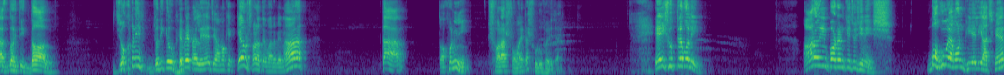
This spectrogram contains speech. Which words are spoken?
রাজনৈতিক দল, যখনই যদি কেউ ভেবে পেলে যে আমাকে কেউ সরাতে পারবে না, তার তখনই সরার সময়টা শুরু হয়ে যায়। এই সূত্রে বলি আরও ইম্পর্টেন্ট কিছু জিনিস। বহু এমন ভিএলি আছেন,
